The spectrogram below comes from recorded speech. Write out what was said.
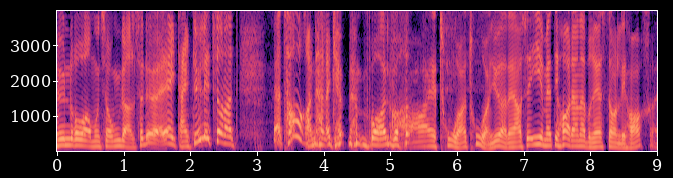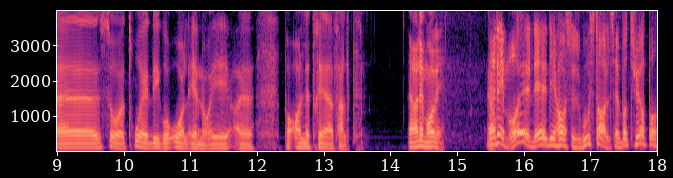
100 år mot Sogndal. Så det, jeg tenkte jo litt sånn at ja, tar han denne cupen på alvor? Ja, jeg tror, jeg tror han gjør det. Altså, I og med at de har denne bredstanden de har, eh, så tror jeg de går all in nå i, eh, på alle tre felt. Ja, det må vi. Ja, det må jo. De har så god stall, så jeg bare kjør på.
